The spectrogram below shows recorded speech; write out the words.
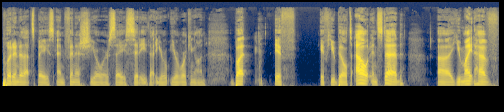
put into that space and finish your say city that you're you're working on. But if if you built out instead, uh, you might have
